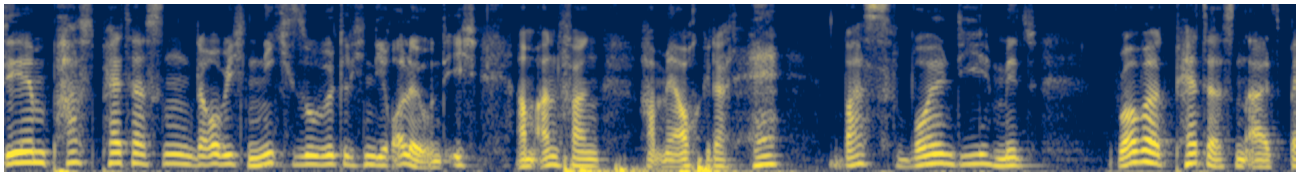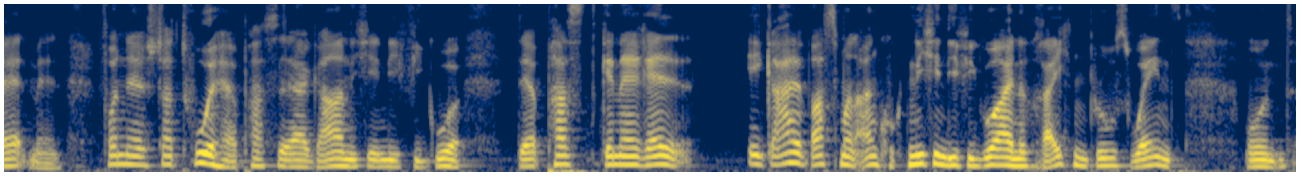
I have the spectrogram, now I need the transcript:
dem passt Patterson, glaube ich, nicht so wirklich in die Rolle. Und ich am Anfang habe mir auch gedacht, hä, was wollen die mit Robert Patterson als Batman? Von der Statur her passt er gar nicht in die Figur. Der passt generell, egal was man anguckt, nicht in die Figur eines reichen Bruce Waynes. Und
